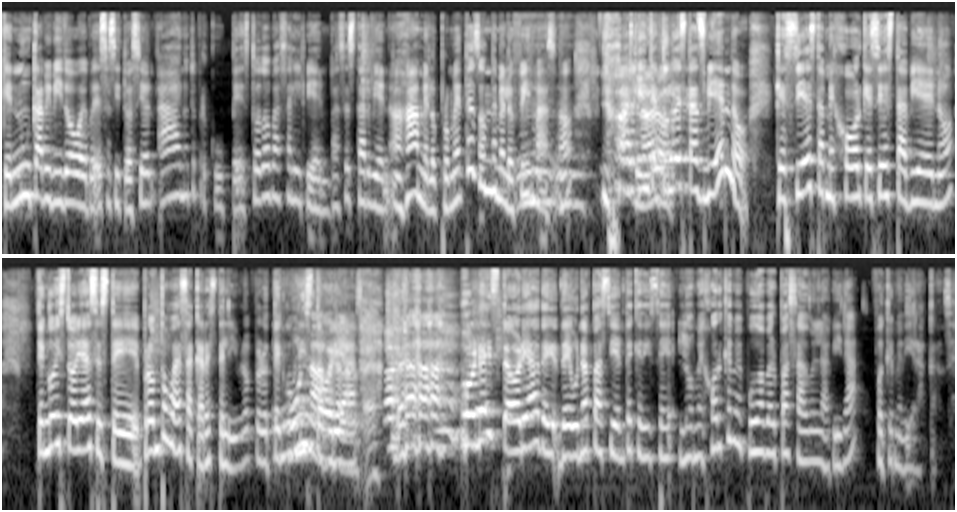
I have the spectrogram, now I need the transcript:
que nunca ha vivido esa situación, ay, no te preocupes, todo va a salir bien, vas a estar bien. Ajá, ¿me lo prometes? ¿Dónde me lo firmas? ¿No? Alguien que tú lo estás viendo, que sí está mejor, que sí está bien, ¿no? Tengo historias, este, pronto voy a sacar este libro, pero tengo una, historia, una historia de, de, una paciente que dice, lo mejor que me pudo haber pasado en la vida fue que me diera cáncer.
